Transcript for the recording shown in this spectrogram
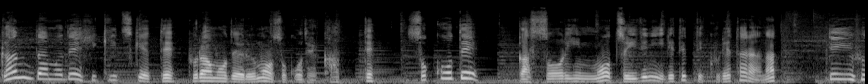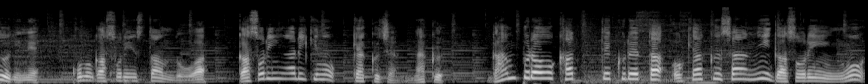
ガンダムで引きつけて、プラモデルもそこで買って、そこでガソリンもついでに入れてってくれたらなっていう風にね、このガソリンスタンドはガソリンありきのお客じゃなく、ガンプラを買ってくれたお客さんにガソリンを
